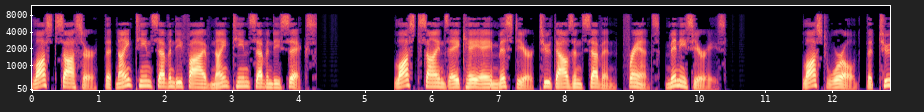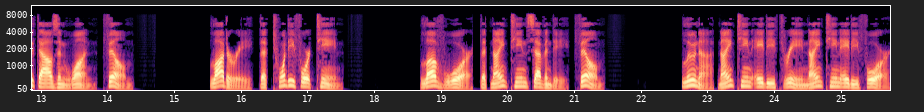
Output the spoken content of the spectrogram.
Lost Saucer the 1975-1976 Lost Signs aka Mystère 2007 France miniseries. Lost World the 2001 film Lottery, the 2014 Love War, the 1970 film. Luna 1983-1984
